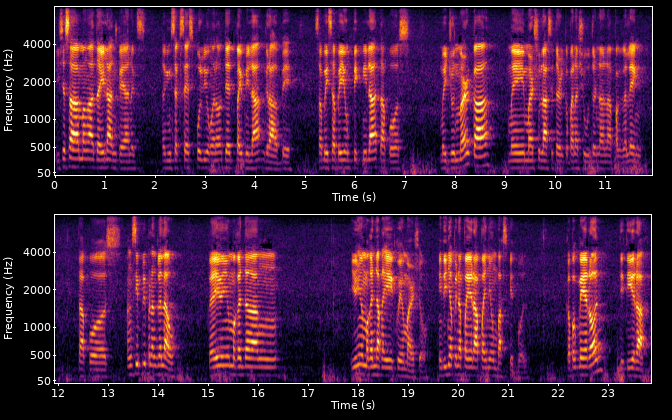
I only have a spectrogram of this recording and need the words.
Isa sa mga dahilan kaya nags, naging successful yung ano, Dead 5 nila, grabe. Sabay-sabay yung pick nila, tapos may Junmar ka, may Marshall Lassiter ka pa na shooter na napagaling. Tapos, ang simple pa ng galaw. Kaya yun yung magandang yun yung maganda kay Kuya Marcio. Hindi niya pinapahirapan yung basketball. Kapag meron, titira.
